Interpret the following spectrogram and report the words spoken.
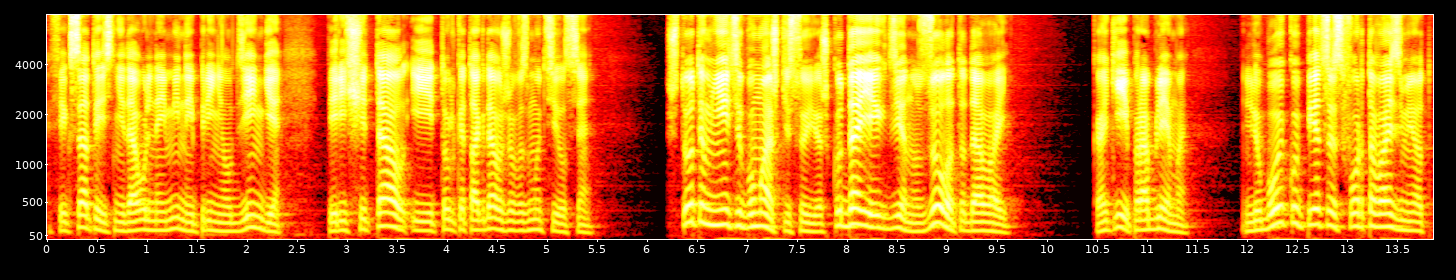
Фиксатый с недовольной миной принял деньги, пересчитал и только тогда уже возмутился. «Что ты мне эти бумажки суешь? Куда я их дену? Золото давай!» «Какие проблемы? Любой купец из форта возьмет.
